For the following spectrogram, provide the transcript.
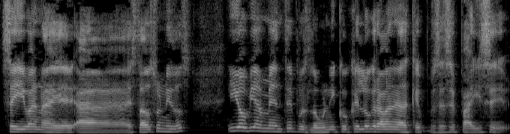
se iban a, eh, a, Estados Unidos y obviamente pues lo único que lograban era que pues ese país se,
